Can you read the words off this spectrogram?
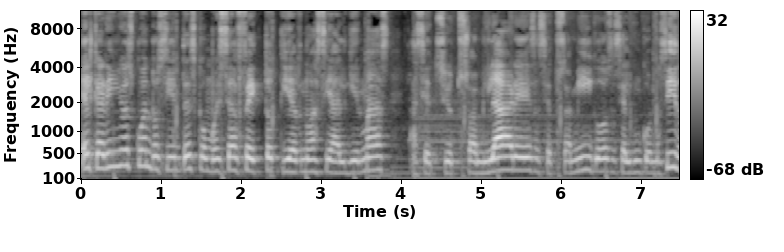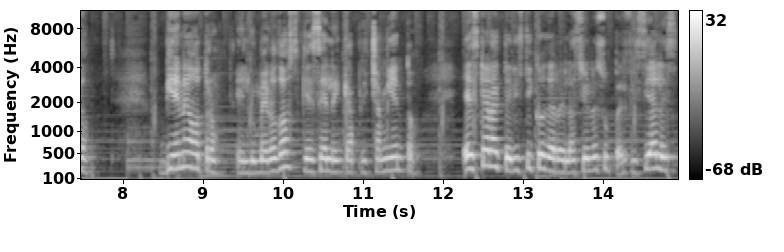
El cariño es cuando sientes como ese afecto tierno hacia alguien más, hacia tus familiares, hacia tus amigos, hacia algún conocido. Viene otro, el número dos, que es el encaprichamiento. Es característico de relaciones superficiales.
